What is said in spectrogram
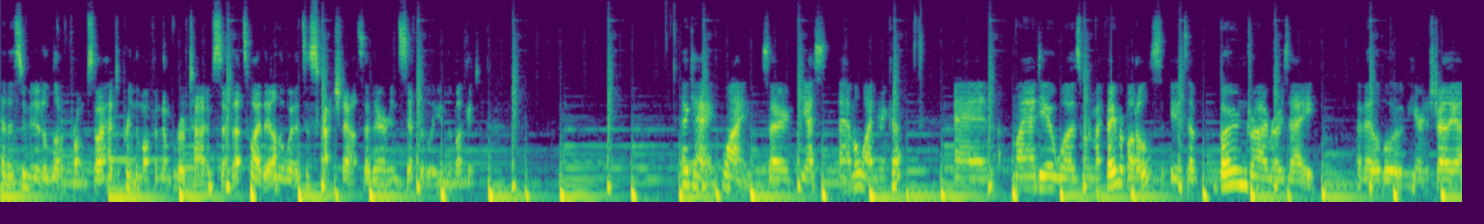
Heather submitted a lot of prompts, so I had to print them off a number of times, so that's why the other words are scratched out, so they're in separately in the bucket. Okay, wine. So, yes, I am a wine drinker, and my idea was one of my favourite bottles. It's a bone dry rosé available here in Australia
